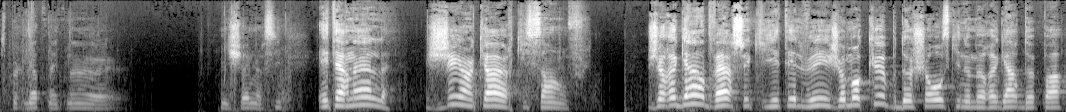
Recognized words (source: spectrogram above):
tu peux le mettre maintenant, euh, Michel, merci. Éternel, j'ai un cœur qui s'enfle. Je regarde vers ce qui est élevé, je m'occupe de choses qui ne me regardent pas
